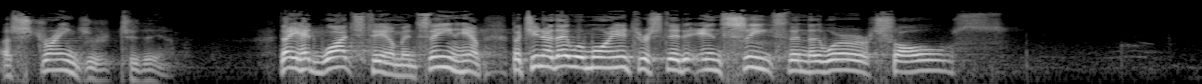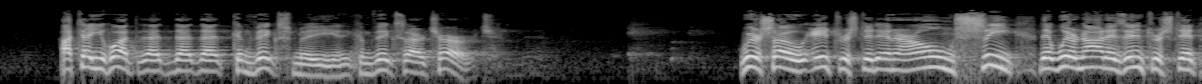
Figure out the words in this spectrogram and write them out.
a stranger to them. They had watched him and seen him, but you know, they were more interested in seats than they were souls. I tell you what, that, that, that convicts me and it convicts our church. We're so interested in our own seat that we're not as interested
